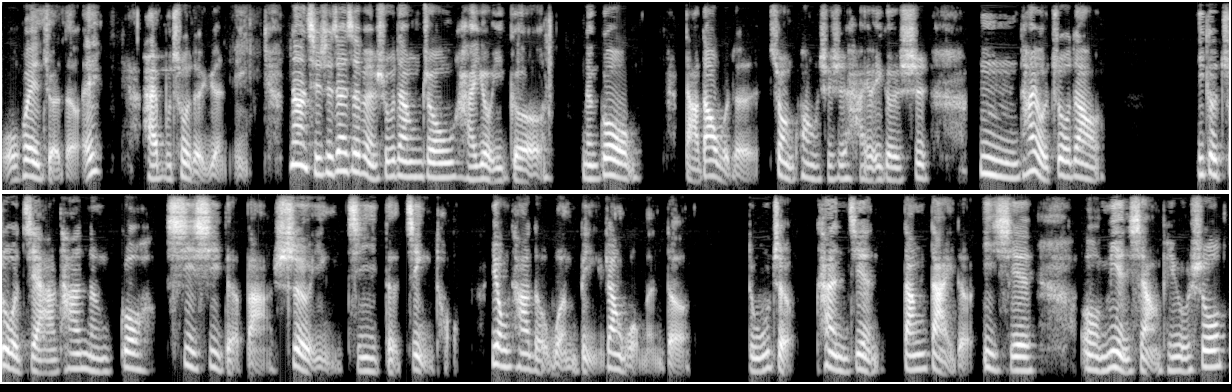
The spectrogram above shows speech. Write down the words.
我会觉得，哎。还不错的原因。那其实，在这本书当中，还有一个能够达到我的状况，其实还有一个是，嗯，他有做到一个作家他能够细细的把摄影机的镜头，用他的文笔，让我们的读者看见当代的一些呃面向，比如说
